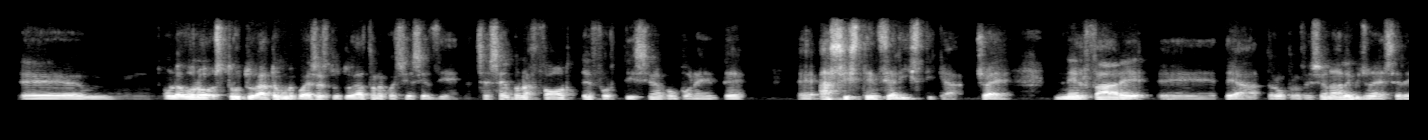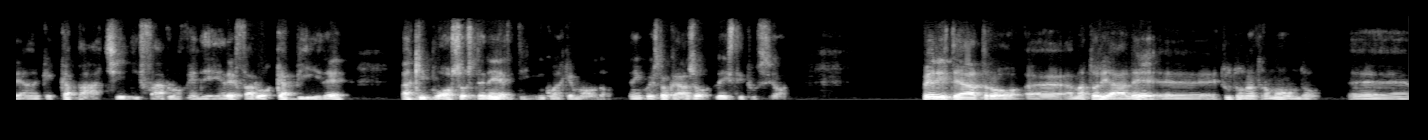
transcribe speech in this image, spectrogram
eh, un lavoro strutturato come può essere strutturato una qualsiasi azienda. C'è sempre una forte, fortissima componente eh, assistenzialistica, cioè nel fare eh, teatro professionale bisogna essere anche capaci di farlo vedere, farlo capire a chi può sostenerti in qualche modo, e in questo caso le istituzioni. Per il teatro eh, amatoriale eh, è tutto un altro mondo, eh,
